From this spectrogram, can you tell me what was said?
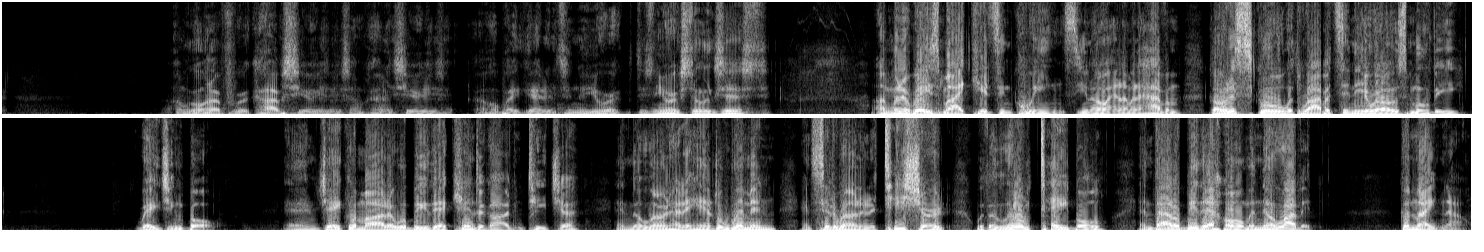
I'm going up for a cop series or some kind of series. I hope I get it. It's in New York. Does New York still exist? I'm going to raise my kids in Queens, you know, and I'm going to have them go to school with Robert De Niro's movie, Raging Bull. And Jake LaMotta will be their kindergarten teacher, and they'll learn how to handle women and sit around in a t shirt with a little table, and that'll be their home, and they'll love it. Good night now.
